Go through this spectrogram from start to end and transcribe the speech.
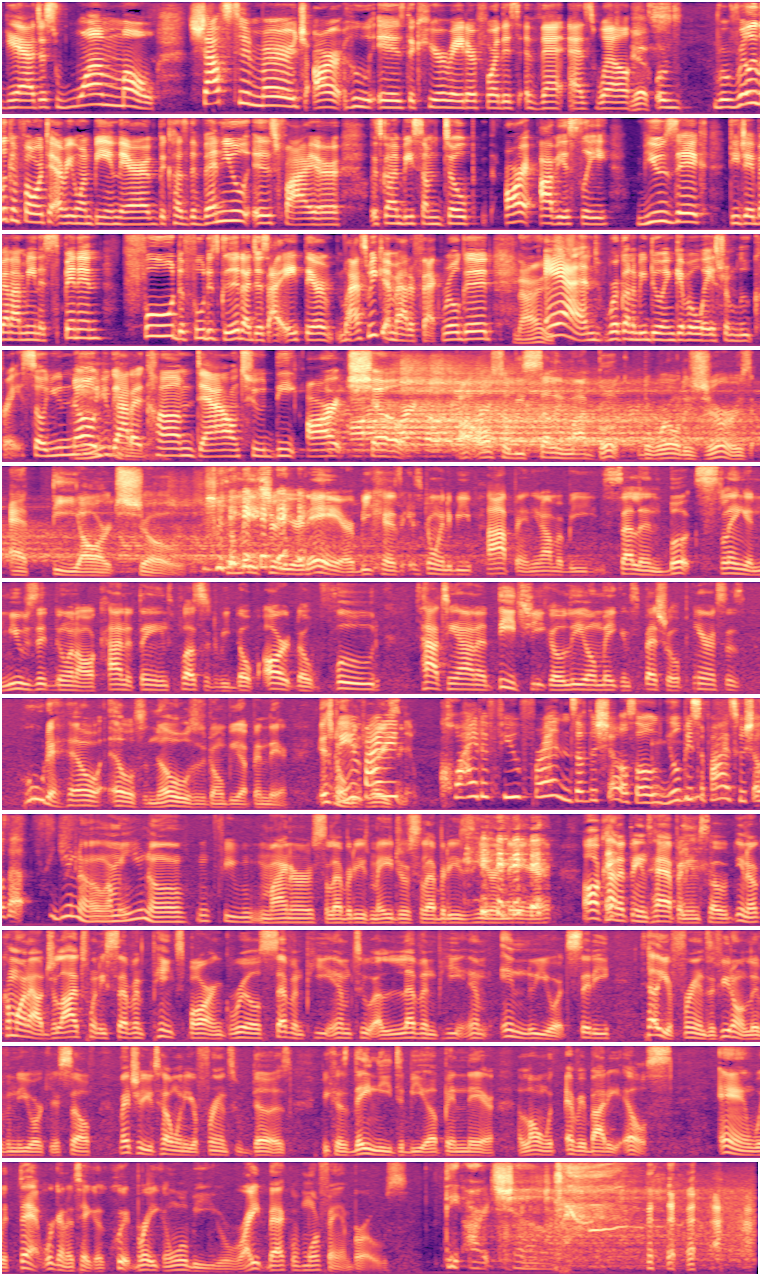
Yeah, just one more. Shouts to Merge Art, who is the curator for this event as well. Yes. We're, we're really looking forward to everyone being there because the venue is fire. It's going to be some dope art, obviously, music. DJ Benhameen is spinning. Food, the food is good. I just I ate there last weekend, matter of fact, real good. Nice. And we're gonna be doing giveaways from Loot Crate. So you know you gotta come down to the art show. I'll also be selling my book, The World Is Yours, at the art show. So make sure you're there because it's going to be popping. You know, I'm gonna be selling books, slinging music, doing all kind of things. Plus, it'll be dope art, dope food. Tatiana, D Chico, Leo making special appearances. Who the hell else knows is gonna be up in there? It's gonna We be invited crazy. quite a few friends of the show, so you'll be surprised who shows up. you know, I mean, you know, a few minor celebrities, major celebrities here and there. All kind of things happening. So, you know, come on out. July 27th, Pink's Bar and Grill, 7 p.m. to 11 p.m. in New York City. Tell your friends if you don't live in New York yourself, make sure you tell one of your friends who does because they need to be up in there along with everybody else. And with that, we're going to take a quick break and we'll be right back with more Fan Bros. The art show.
